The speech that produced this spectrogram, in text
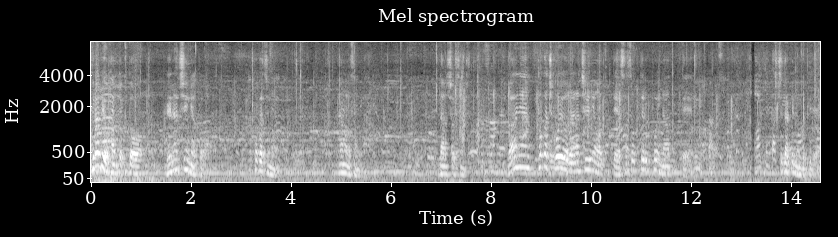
フラビオ監督とレナチーニョと十勝の長野さんが談笑してました。来年十勝来いよレナチーニョって誘ってるっぽいなって口だけの動きで上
